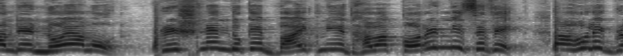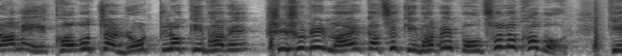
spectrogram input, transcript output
কাণ্ডের নয়া মোড় কৃষ্ণেন্দুকে বাইক নিয়ে ধাওয়া করেননি সেভেক। তাহলে গ্রামে খবরটা রটল কীভাবে? শিশুটির মায়ের কাছে কীভাবে পৌঁছলো খবর? কে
